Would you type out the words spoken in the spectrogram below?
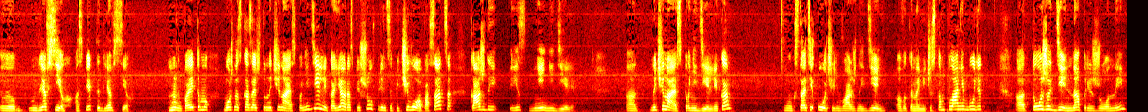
э, для всех, аспекты для всех. Поэтому можно сказать, что начиная с понедельника я распишу, в принципе, чего опасаться каждый из дней недели. А, начиная с понедельника. Кстати, очень важный день в экономическом плане будет. А, тоже день напряженный,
